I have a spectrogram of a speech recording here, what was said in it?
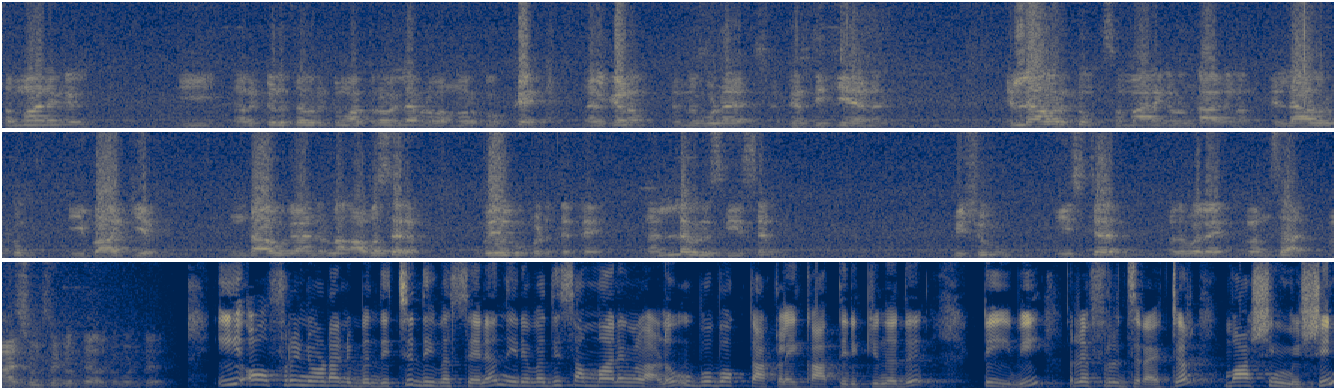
സമ്മാനങ്ങൾ ഈ നറുക്കെടുത്തവർക്ക് മാത്രമല്ല ഇവിടെ വന്നവർക്കൊക്കെ നൽകണം എന്നുകൂടെ അഭ്യർത്ഥിക്കുകയാണ്. എല്ലാവർക്കും സമ്മാനങ്ങൾ ഉണ്ടാകണം. എല്ലാവർക്കും ഈ ഭാഗ്യം ഉണ്ടാവുവാനുള്ള അവസരം ഉപയോഗപ്പെടുത്തട്ടെ. നല്ല ഒരു സീസൺ വിഷു ഈസ്റ്റർ അതുപോലെ റംസാൻ ആശംസകൾ നേർന്നുകൊണ്ട് ഈ ഓഫറിനോടനുബന്ധിച്ച് ദിവസേന നിരവധി സമ്മാനങ്ങളാണ് ഉപഭോക്താക്കളെ കാത്തിരിക്കുന്നത്. T V refrigerator washing machine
